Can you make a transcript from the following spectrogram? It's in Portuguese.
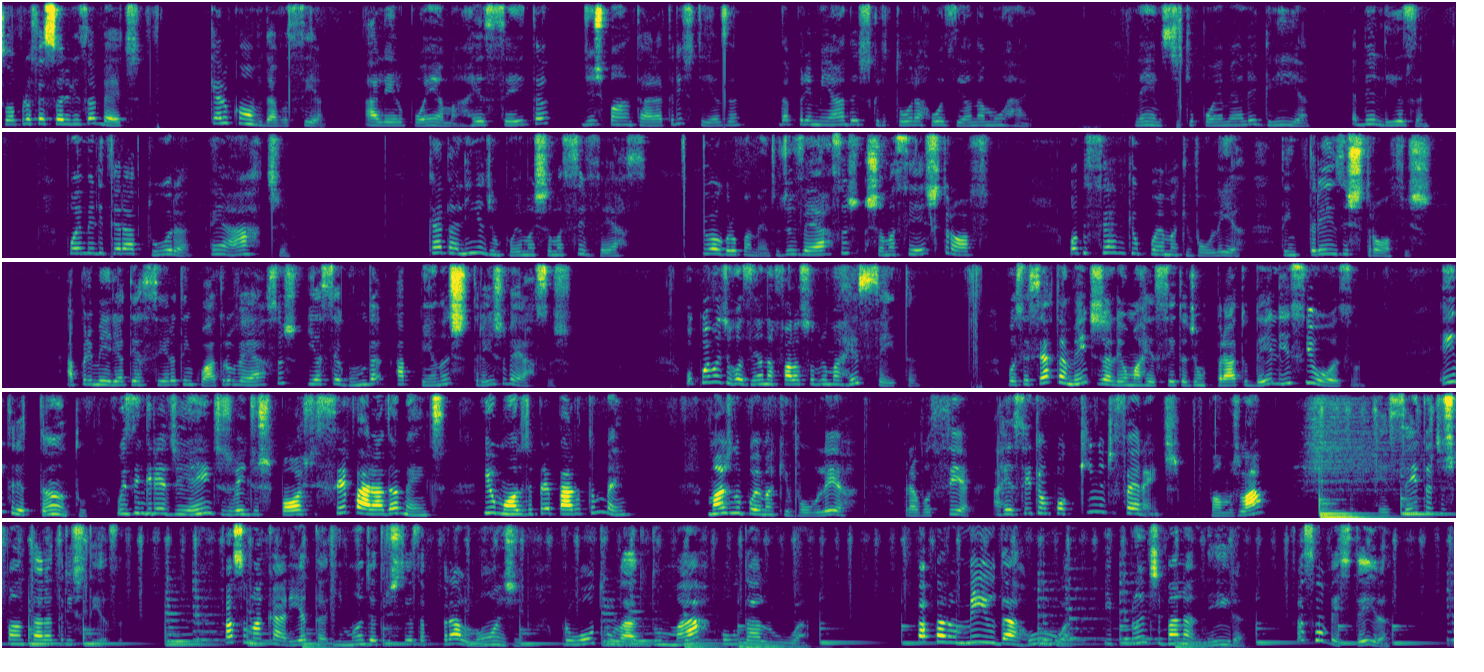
sou a professora Elizabeth. Quero convidar você a ler o poema Receita de Espantar a Tristeza, da premiada escritora Rosiana Murray. Lembre-se que poema é alegria, é beleza. Poema é literatura, é arte. Cada linha de um poema chama-se verso e o agrupamento de versos chama-se estrofe. Observe que o poema que vou ler tem três estrofes. A primeira e a terceira têm quatro versos e a segunda apenas três versos. O poema de Rosena fala sobre uma receita. Você certamente já leu uma receita de um prato delicioso. Entretanto, os ingredientes vêm dispostos separadamente e o modo de preparo também. Mas no poema que vou ler para você, a receita é um pouquinho diferente. Vamos lá? Receita de espantar a tristeza. Faça uma careta e mande a tristeza para longe, para o outro lado do mar ou da lua. Vá para o meio da rua e plante bananeira. Faça uma besteira.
